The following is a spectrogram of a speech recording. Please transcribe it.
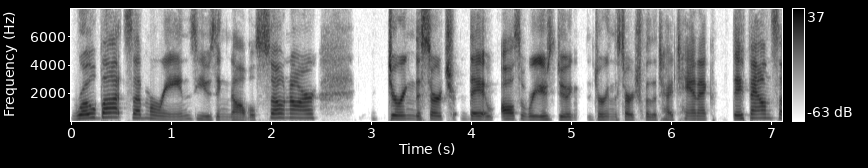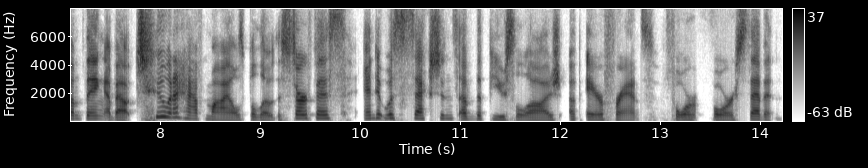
robot submarines using novel sonar during the search, they also were used doing during the search for the Titanic. They found something about two and a half miles below the surface, and it was sections of the fuselage of Air France 447.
